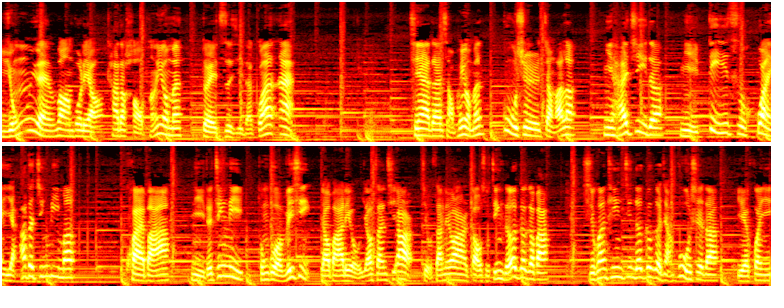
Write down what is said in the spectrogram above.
永远忘不了他的好朋友们对自己的关爱。亲爱的小朋友们，故事讲完了，你还记得你第一次换牙的经历吗？快把你的经历通过微信幺八六幺三七二九三六二告诉金德哥哥吧。喜欢听金德哥哥讲故事的，也欢迎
